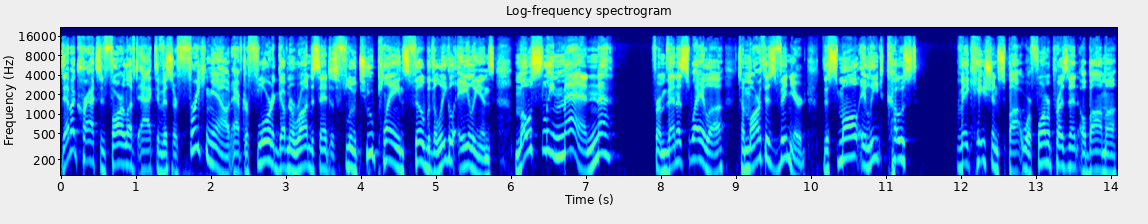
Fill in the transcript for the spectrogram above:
Democrats and far left activists are freaking out after Florida Governor Ron DeSantis flew two planes filled with illegal aliens, mostly men from Venezuela to Martha's Vineyard, the small elite coast vacation spot where former President Obama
